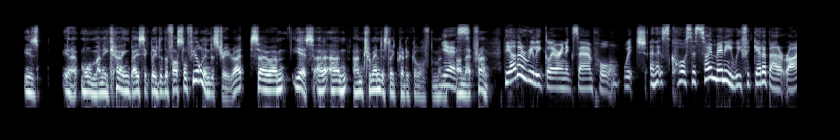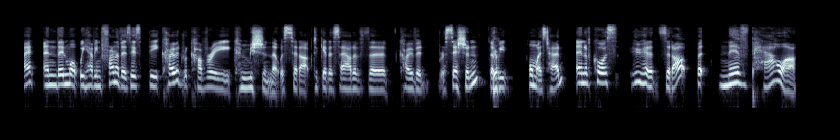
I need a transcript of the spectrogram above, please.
is you know more money going basically to the fossil fuel industry, right? So um, yes, I, I'm I'm tremendously critical of them on- Yes. on that front. The other really glaring example, which, and of course, there's so many, we forget about it, right? And then what we have in front of us is the COVID Recovery Commission that was set up to get us out of the COVID recession that Yep. we almost had. And of course, who heads it set up? But Nev Power,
